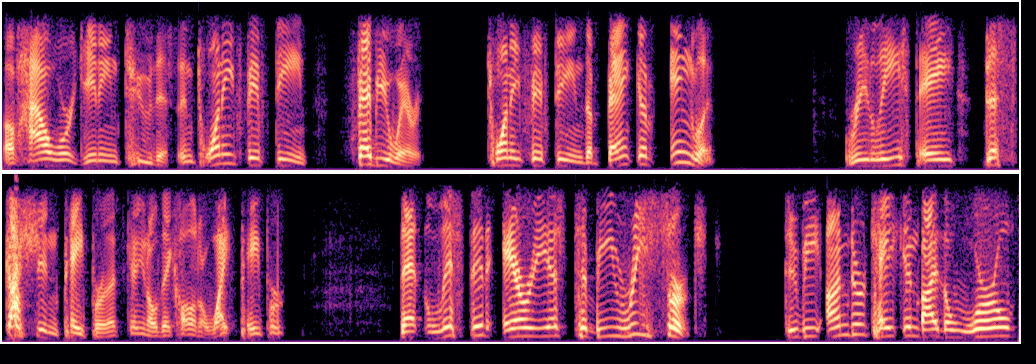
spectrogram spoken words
of how we're getting to this. In 2015, February 2015, the Bank of England released a discussion paper. That's you know they call it a white paper that listed areas to be researched, to be undertaken by the world's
